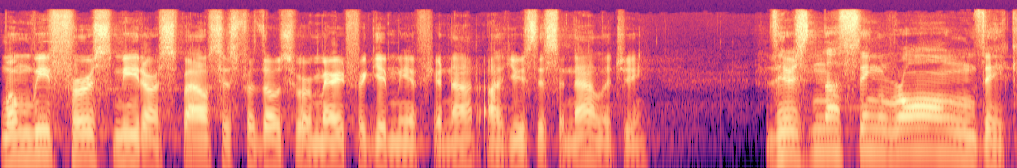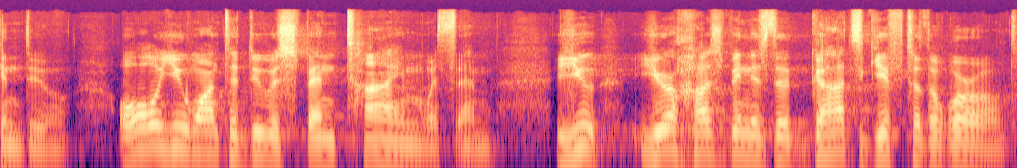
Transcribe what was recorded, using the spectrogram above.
When we first meet our spouses, for those who are married, forgive me if you're not, I'll use this analogy. There's nothing wrong they can do. All you want to do is spend time with them. You, your husband is the God's gift to the world.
